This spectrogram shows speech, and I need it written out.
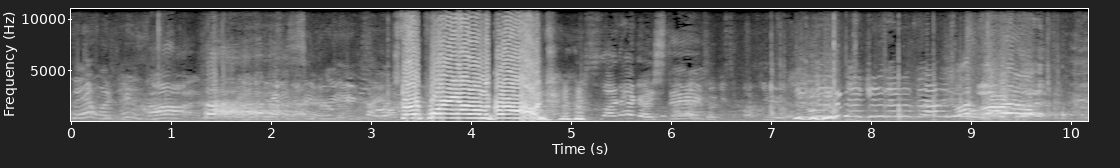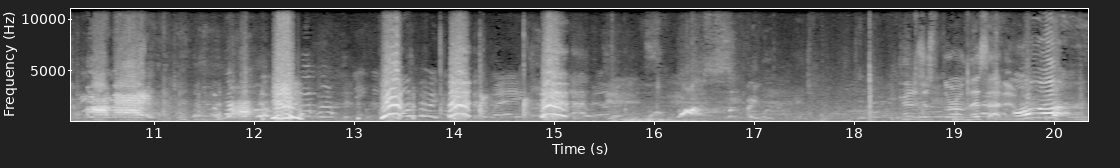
Sandwich, it is on! Start pouring out on the ground. Like that guy, Steve. Get it in the belly! You could have just thrown this at him. Almost!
